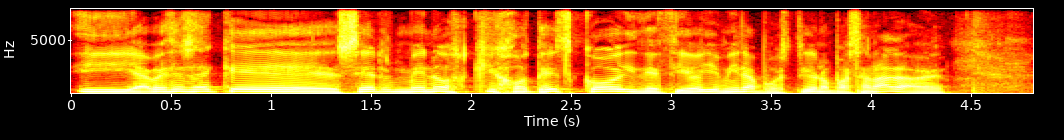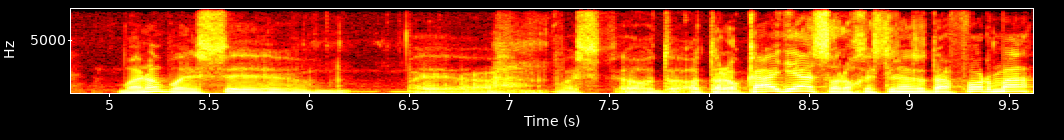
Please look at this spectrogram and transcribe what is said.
y a veces hay que ser menos quijotesco y decir, oye, mira, pues tío, no pasa nada. Bueno, pues... Eh, eh, pues o, te lo callas o lo gestionas de otra forma.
